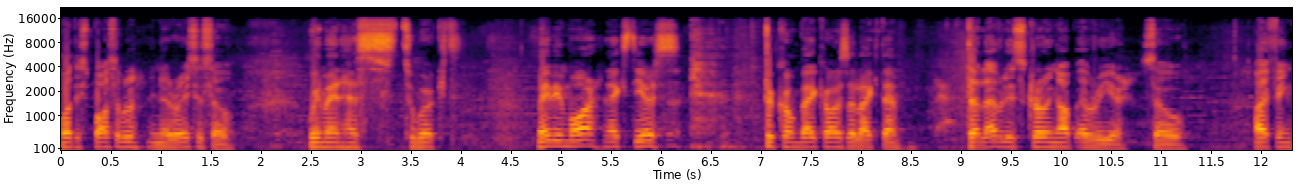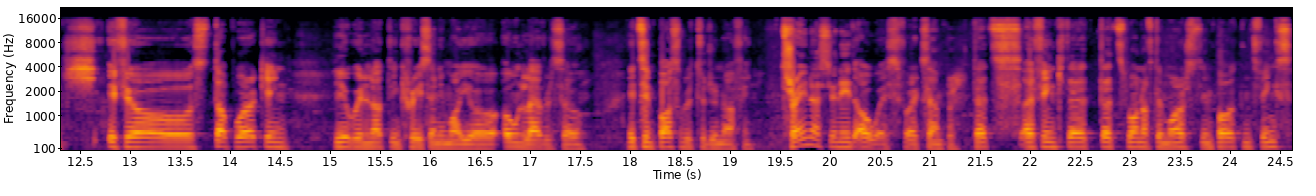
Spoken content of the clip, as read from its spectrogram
what is possible in the races, so women has to work maybe more next years to come back also like them. The level is growing up every year, so I think if you stop working, you will not increase anymore your own level, so it's impossible to do nothing. trainers you need always, for example. That's I think that that's one of the most important things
